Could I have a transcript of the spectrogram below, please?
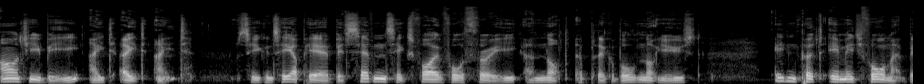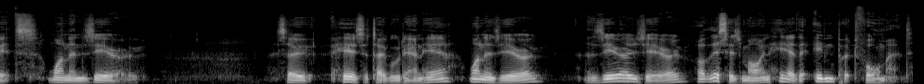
RGB 888. So you can see up here, bit 76543 are not applicable, not used. Input image format bits 1 and 0. So here's a table down here, 1 and 0, 0, 0. Oh, this is mine here, the input format.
